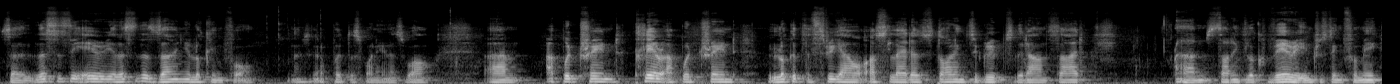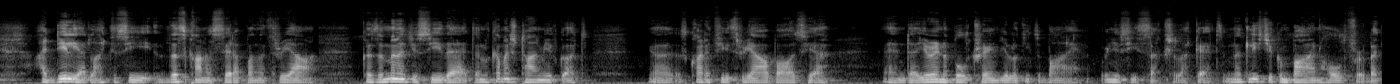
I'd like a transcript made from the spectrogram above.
So this is the area, this is the zone you're looking for. I'm just going to put this one in as well. Um, upward trend, clear upward trend. Look at the three hour oscillators starting to group to the downside. Um, starting to look very interesting for me. Ideally, I'd like to see this kind of setup on the three hour because the minute you see that, and look how much time you've got, know, there's quite a few three hour bars here and uh, you're in a bull trend, you're looking to buy when you see structure like that, and at least you can buy and hold for a bit.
